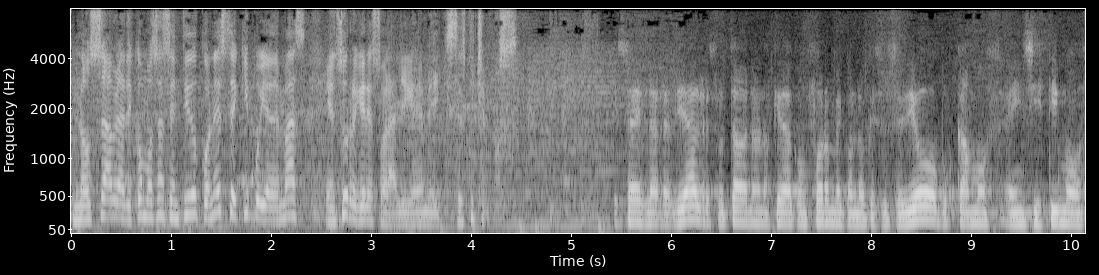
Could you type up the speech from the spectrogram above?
nos habla de cómo se ha sentido con este equipo y además en su regreso a la Liga MX. Escuchemos. Esa es la realidad, el resultado no nos queda conforme con lo que sucedió, buscamos e insistimos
